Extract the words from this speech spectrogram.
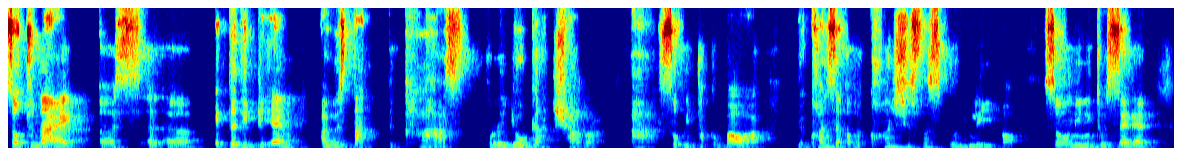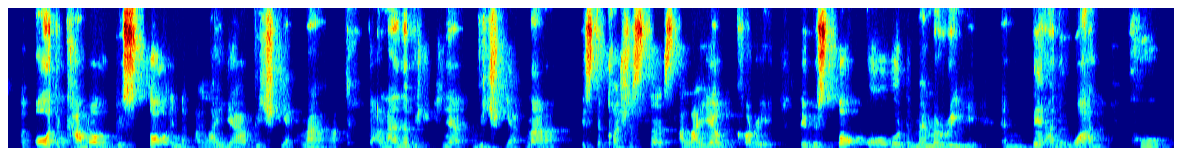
So tonight, uh, uh, 8.30 uh, p.m., I will start the class for the Yogacara. Ah, so we talk about uh, the concept of a consciousness only. Uh. So meaning to say that uh, all the karma will be stored in the alaya vijnana. The alaya vijnana is the consciousness, alaya we call it. They will store all the memory and they are the one who,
